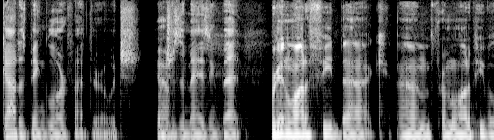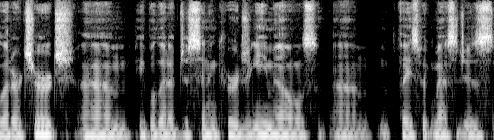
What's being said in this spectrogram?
God is being glorified through it, which which is amazing. But We're getting a lot of feedback um, from a lot of people at our church, um, people that have just sent encouraging emails, um, Facebook messages,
